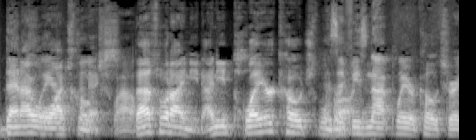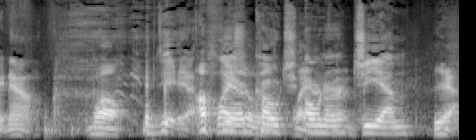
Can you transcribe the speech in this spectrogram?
Then I will Player watch the coach, Knicks. wow. That's what I need. I need player coach LeBron. happens, as if he's not player coach right now. well, Yeah, player, Officially coach, player owner, coach. GM. Yeah,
